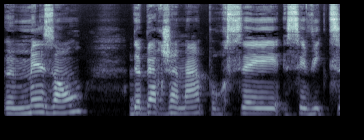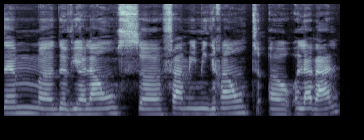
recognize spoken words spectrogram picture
une maison d'hébergement pour ces, ces victimes de violences, euh, femmes immigrantes au Laval.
